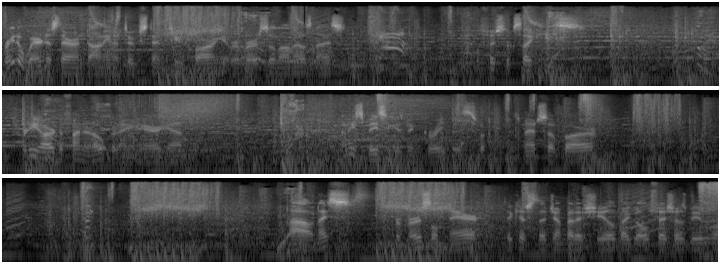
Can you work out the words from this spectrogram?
Great awareness there on Donny not to extend too far and get reversal on. That was nice. Goldfish looks like he's pretty hard to find an opening here again. Donny's spacing has been great this, this match so far. Wow, nice reversal nair to catch the jump out of shield by Goldfish. That was beautiful.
